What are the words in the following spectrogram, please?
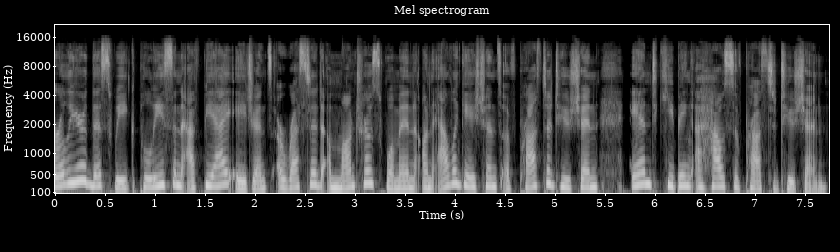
Earlier this week, police and FBI agents arrested a Montrose woman on allegations of prostitution and keeping a house of prostitution.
